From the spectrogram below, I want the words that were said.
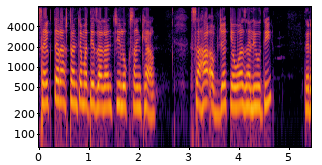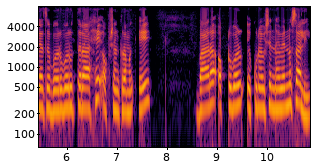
संयुक्त राष्ट्रांच्या मते जागांची लोकसंख्या सहा अब्ज केव्हा झाली होती. तर याचं बरोबर उत्तर आहे ऑप्शन क्रमांक ए बारा ऑक्टोबर एकोणावीसशे नव्याण्णव साली.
